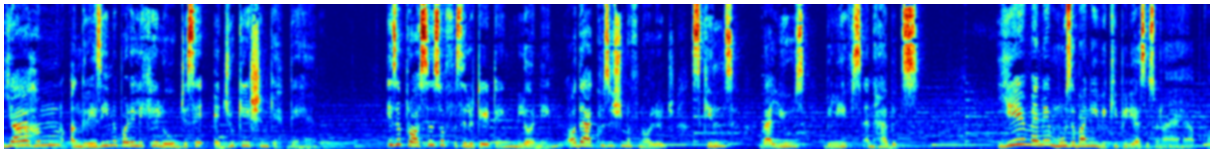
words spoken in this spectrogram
या हम अंग्रेज़ी में पढ़े लिखे लोग जिसे एजुकेशन कहते हैं is a process of facilitating learning और the acquisition of knowledge skills values beliefs and habits ये मैंने मुँह जबानी विकीपीडिया से सुनाया है आपको।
